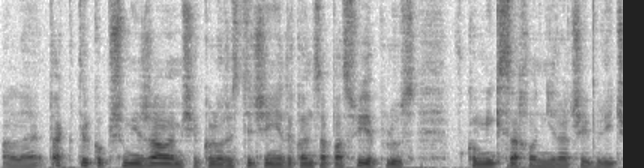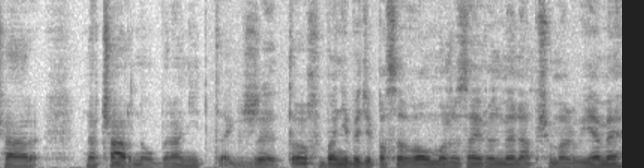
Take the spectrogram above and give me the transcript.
ale tak tylko przymierzałem się kolorystycznie, nie do końca pasuje, plus w komiksach oni raczej byli czar, na czarno ubrani, także to chyba nie będzie pasowało, może z Ironmana przemalujemy,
